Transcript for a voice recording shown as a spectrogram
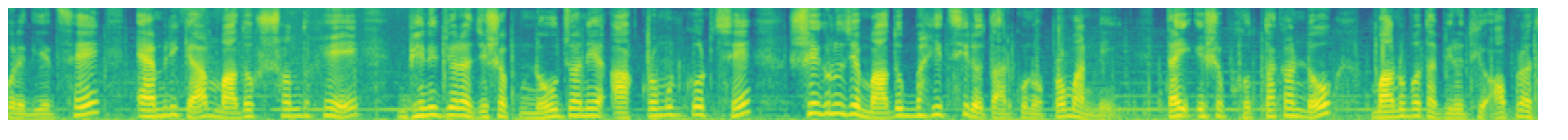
করে দিয়েছে। আমেরিকা মাদক সন্দেহে ভেনেজুয়েলা যেসব নৌযানে আক্রমণ করছে, সেগুলো যে মাদকবাহী ছিল তার কোনো প্রমাণ নেই। তাই এসব হত্যাকাণ্ড মানবতা বিরোধী অপরাধ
